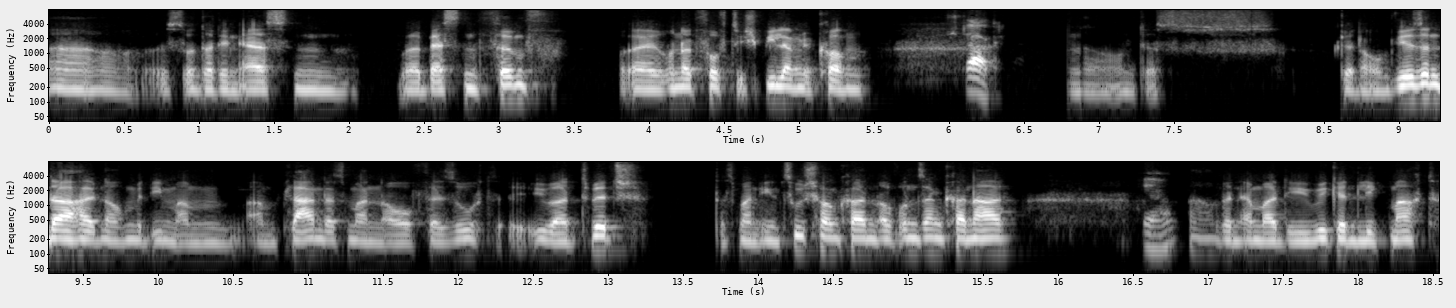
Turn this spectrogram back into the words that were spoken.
Äh, ist unter den ersten oder besten fünf bei 150 Spielern gekommen. Stark. Ja, und das, genau. Wir sind da halt noch mit ihm am, am Plan, dass man auch versucht, über Twitch dass man ihm zuschauen kann auf unserem Kanal. Ja. Äh, wenn er mal die Weekend League macht.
